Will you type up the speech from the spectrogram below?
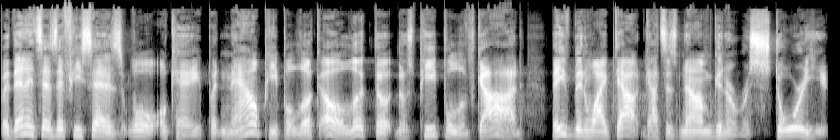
But then it's as if he says, well, okay, but now people look, oh, look, th- those people of God, they've been wiped out. God says, now I'm going to restore you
